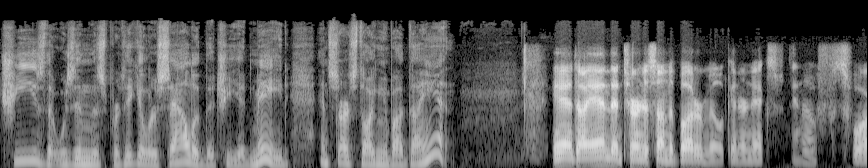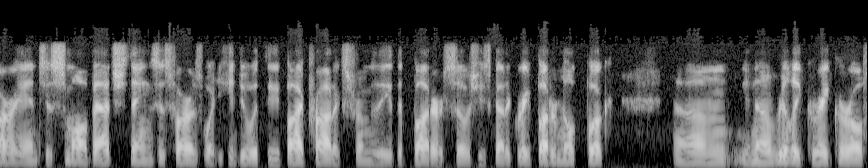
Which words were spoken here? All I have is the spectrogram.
cheese that was in this particular salad that she had made, and starts talking about Diane. And Diane then turned us on to buttermilk and her next, you know, soiree into small batch things as far as what you can do with the byproducts from the, the butter. So she's got a great buttermilk book. Um, you know, really great girl.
